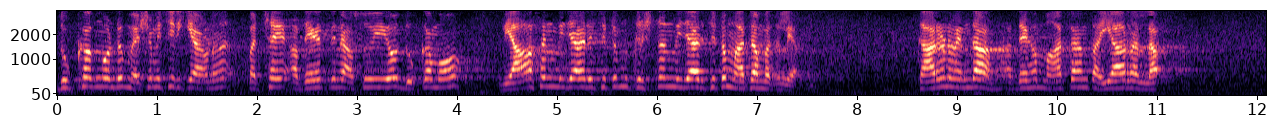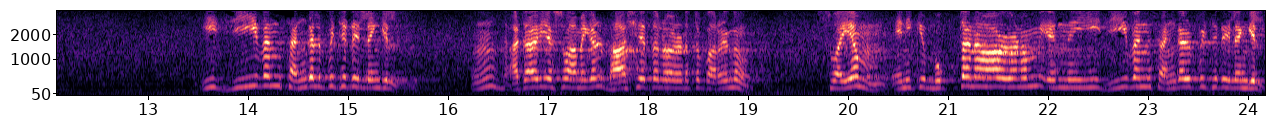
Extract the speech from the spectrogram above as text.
ദുഃഖം കൊണ്ടും വിഷമിച്ചിരിക്കുകയാണ്. പക്ഷേ അദ്ദേഹത്തിന്റെ അസൂയയോ ദുഃഖമോ വ്യാസൻ വിചാരിച്ചിട്ടും കൃഷ്ണൻ വിചാരിച്ചിട്ടും മാറ്റാൻ പറ്റില്ല. കാരണം എന്താ? അദ്ദേഹം മാറ്റാൻ തയ്യാറല്ല. ഈ ജീവൻ സങ്കല്പിച്ചിട്ടില്ലെങ്കിൽ ആചാര്യസ്വാമികൾ ഭാഷ്യത്തിൽ ഒരിടത്ത് പറയുന്നു സ്വയം എനിക്ക് മുക്തനാകണം എന്ന് ഈ ജീവൻ സങ്കല്പിച്ചിട്ടില്ലെങ്കിൽ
